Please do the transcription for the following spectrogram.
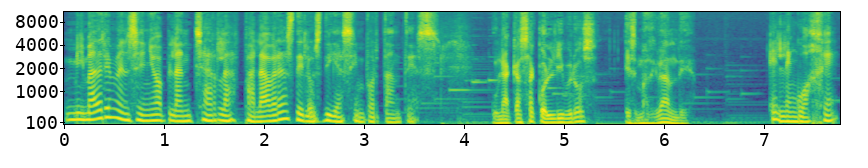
Mi madre me enseñó a planchar las palabras de los días importantes. Una casa con libros es más grande. El lenguaje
